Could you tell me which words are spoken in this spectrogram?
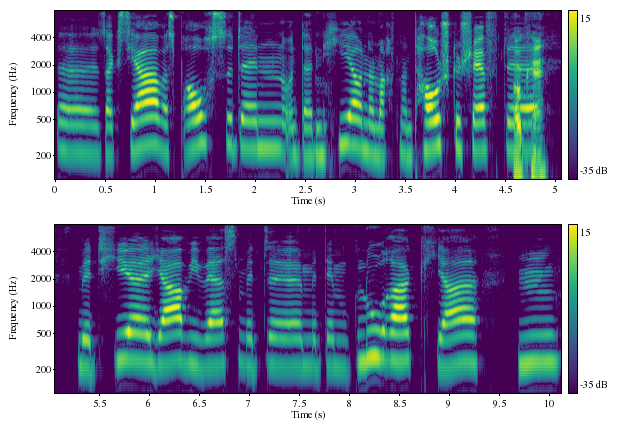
äh, sagst, ja, was brauchst du denn? Und dann hier und dann macht man Tauschgeschäfte Okay. Mit hier, ja, wie wär's mit, äh, mit dem Glurak, ja, hm,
